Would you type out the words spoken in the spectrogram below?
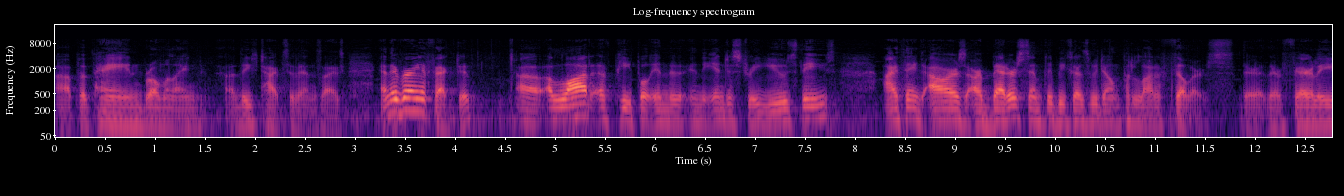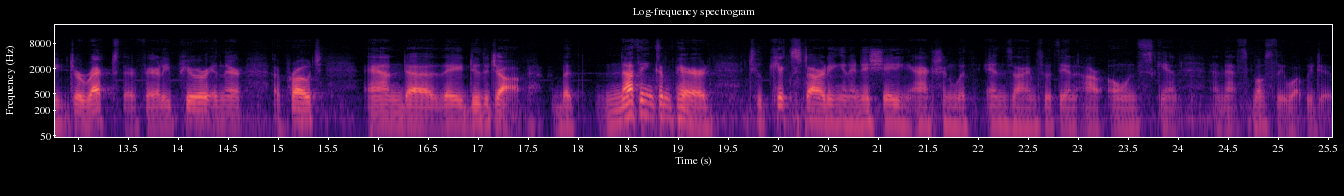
uh, papain, bromelain, uh, these types of enzymes. And they're very effective. Uh, a lot of people in the, in the industry use these. I think ours are better simply because we don't put a lot of fillers. They're, they're fairly direct, they're fairly pure in their approach, and uh, they do the job. But nothing compared to kickstarting and initiating action with enzymes within our own skin, and that's mostly what we do.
